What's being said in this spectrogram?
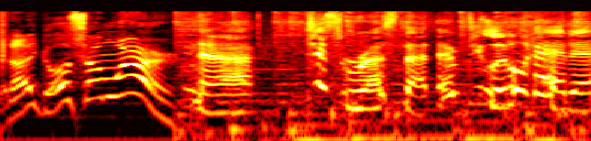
Did I go somewhere? Nah, just rest that empty little head, Ed.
